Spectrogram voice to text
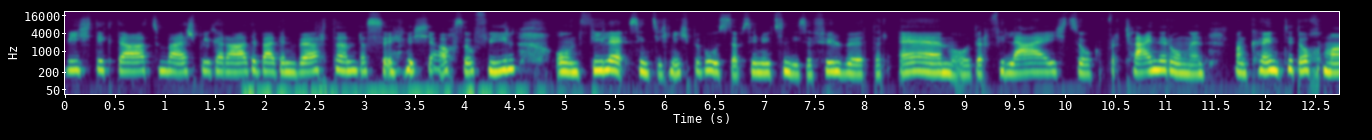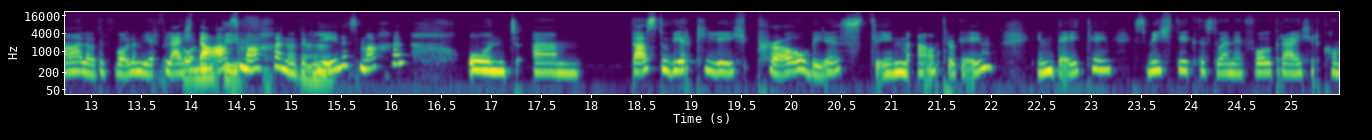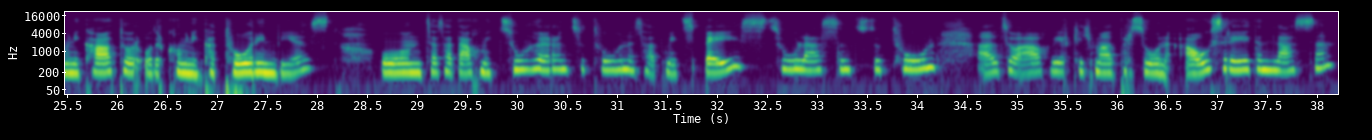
Wichtig da zum Beispiel gerade bei den Wörtern, das sehe ich auch so viel und viele sind sich nicht bewusst, aber sie nutzen diese Füllwörter ähm oder vielleicht so Verkleinerungen. Man könnte doch mal oder wollen wir vielleicht Konjunktiv. das machen oder ja. jenes machen und ähm, dass du wirklich Pro bist im Outro-Game, im Dating, ist wichtig, dass du ein erfolgreicher Kommunikator oder Kommunikatorin wirst. Und das hat auch mit Zuhören zu tun, es hat mit Space zulassen zu tun, also auch wirklich mal Personen ausreden lassen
